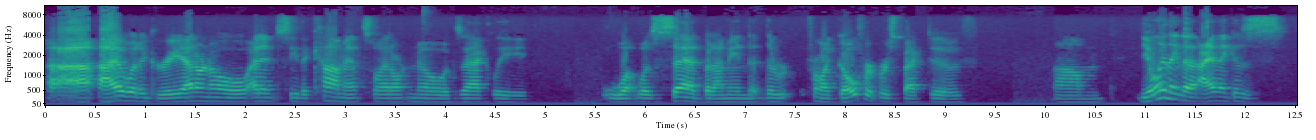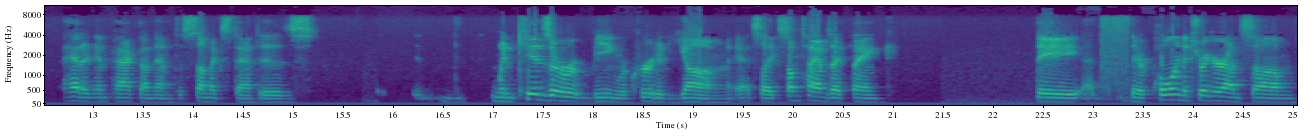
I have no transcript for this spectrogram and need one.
Uh, I would agree. I don't know. I didn't see the comment, so I don't know exactly what was said. But I mean, the, the from a Gopher perspective, um, the only thing that I think has had an impact on them to some extent is when kids are being recruited young. It's like sometimes I think they they're pulling the trigger on some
